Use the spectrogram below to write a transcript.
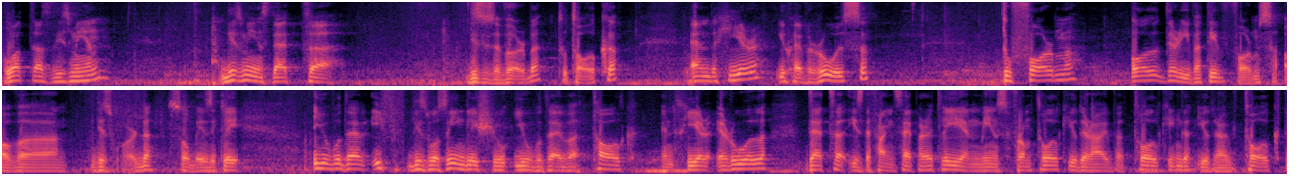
What does this mean? This means that uh, this is a verb, to talk, and here you have rules to form all derivative forms of uh, this word. So basically, you would have, if this was English, you, you would have a talk, and here a rule that uh, is defined separately and means from talk you derive uh, talking, you derive talked,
